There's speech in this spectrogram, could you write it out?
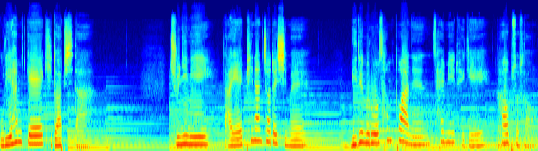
우리 함께 기도합시다. 주님이 나의 피난처 되심을 믿음으로 선포하는 삶이 되게 하옵소서.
